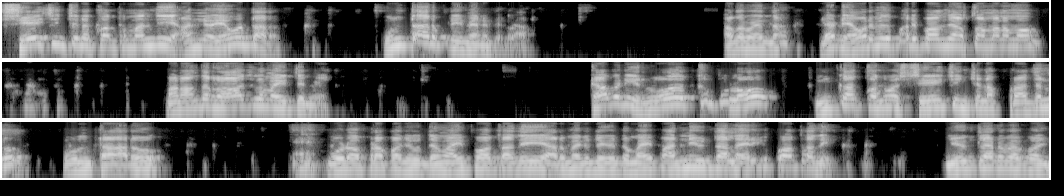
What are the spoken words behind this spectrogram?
శేషించిన కొంతమంది అన్య ఏమంటారు? ఉంటారు ప్రియమైన పిల్లలు అర్థమైందా? లేదంటే ఎవరి మీద పరిపాలన చేస్తాం మనము? మనందరం రాజులం అయితే కాబట్టి ఈ లోకపులో ఇంకా కొంత శేషించిన ప్రజలు ఉంటారు. మూడో ప్రపంచ యుద్ధం అయిపోతుంది అరుమగ యుద్ధం అయిపో అన్ని యుద్ధాలు ఎరిగిపోతుంది. న్యూక్లియర్ వెపన్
